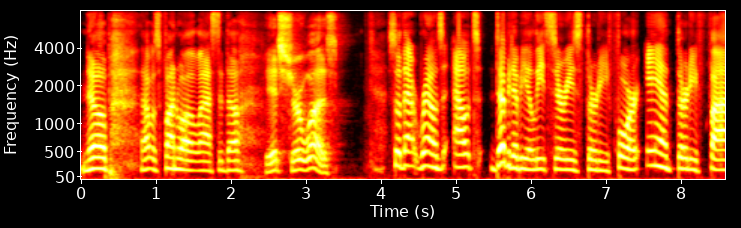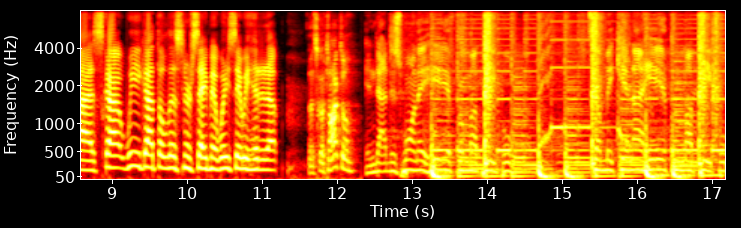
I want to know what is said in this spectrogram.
Nope. That was fun while it lasted, though. It sure was. So that rounds out WWE Elite Series 34 and 35. Scott, we got the listener segment. What do you say we hit it up? Let's go talk to him. And I just want to hear from my people. Tell me, can I hear from my people?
